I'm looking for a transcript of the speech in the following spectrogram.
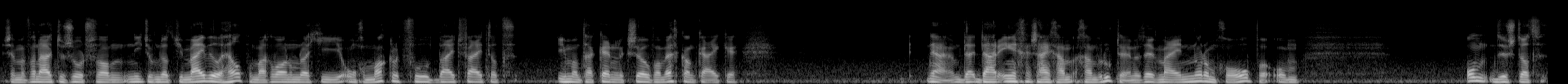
zeg maar, vanuit een soort van, niet omdat je mij wil helpen, maar gewoon omdat je je ongemakkelijk voelt bij het feit dat iemand daar kennelijk zo van weg kan kijken. Nou, da- daarin zijn gaan, gaan. En dat heeft mij enorm geholpen om, om dus dat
